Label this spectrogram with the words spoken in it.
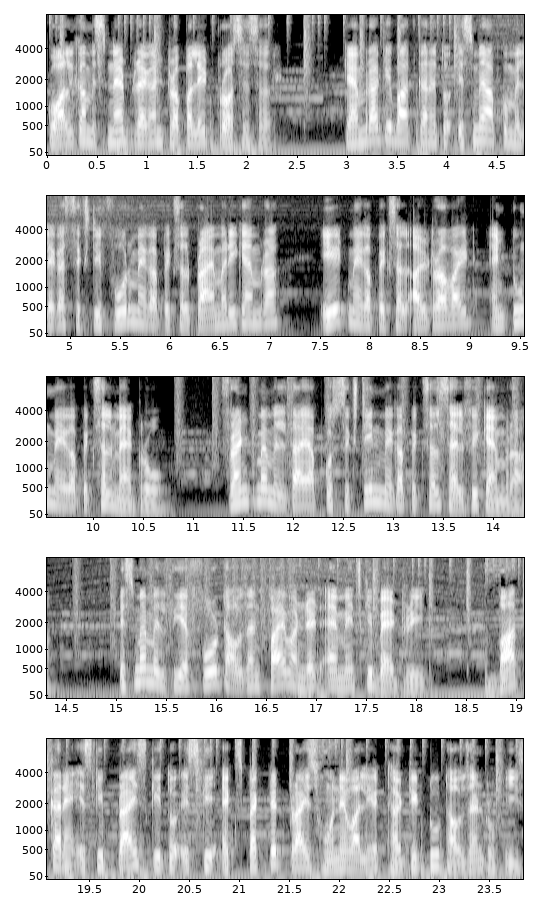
Qualcomm Snapdragon triple eight processor camera की बात करें तो इसमें आपको मिलेगा 64 megapixel primary camera 8 megapixel ultra wide and 2 megapixel macro front में मिलता है आपको 16 मेगापिक्सल सेल्फी कैमरा इसमें मिलती है 4500 थाउज़ेंड की बैटरी बात करें इसकी प्राइस की तो इसकी एक्सपेक्टेड प्राइस होने वाली है थर्टी टू थाउज़ेंड रुपीज़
